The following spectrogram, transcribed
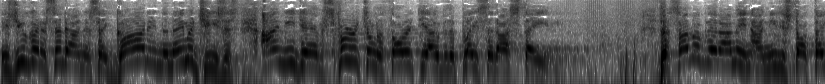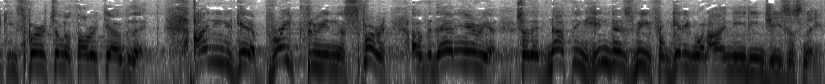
is you've got to sit down and say, God, in the name of Jesus, I need to have spiritual authority over the place that I stay in. The suburb that I'm in, I need to start taking spiritual authority over that. I need to get a breakthrough in the spirit over that area so that nothing hinders me from getting what I need in Jesus' name.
